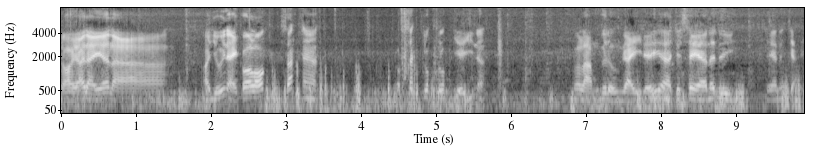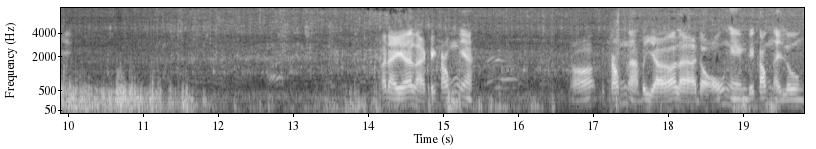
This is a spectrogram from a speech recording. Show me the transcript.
Rồi ở đây là ở dưới này có lót sắt ha. Lót sắt lót lót dĩ nè. Nó làm cái đường rầy để à, cho xe nó đi xe nó chạy. Ở đây là cái cống nha. Đó cái cống nè bây giờ là đổ ngang cái cống này luôn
